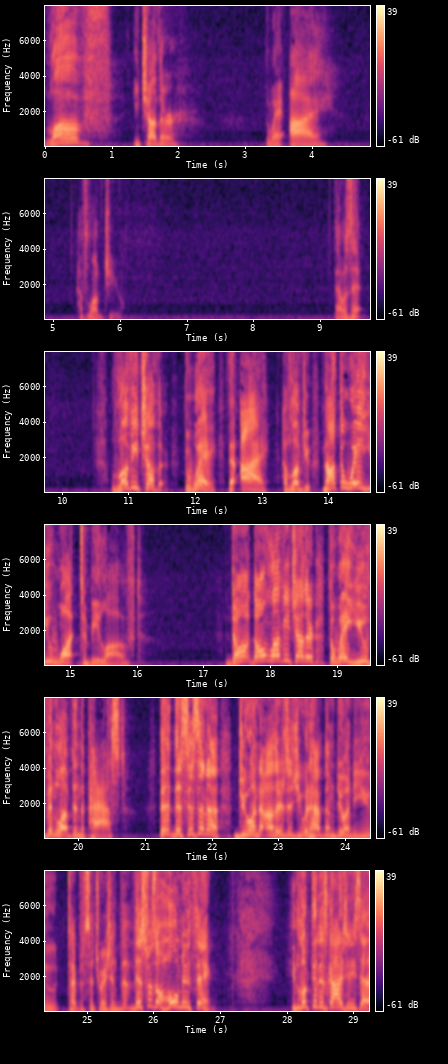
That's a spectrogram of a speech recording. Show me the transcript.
love each other the way I have loved you. That was it. Love each other the way that I have loved you, not the way you want to be loved. Don't, don't love each other the way you've been loved in the past. This isn't a do unto others as you would have them do unto you type of situation. This was a whole new thing. He looked at his guys and he said,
